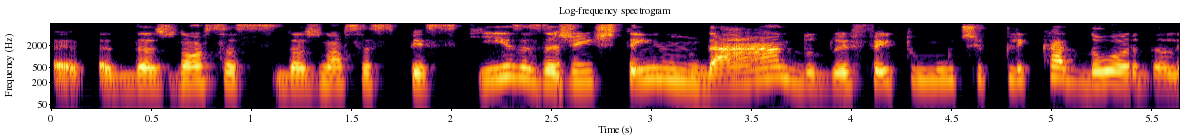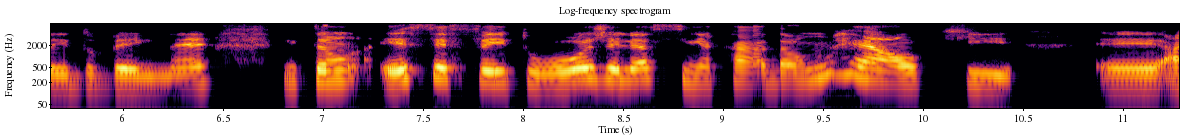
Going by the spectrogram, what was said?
é, é, das nossas, das nossas pesquisas, a gente tem um dado do efeito multiplicador da lei do bem, né? Então, esse efeito hoje, ele é assim, a cada um real que é, a,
